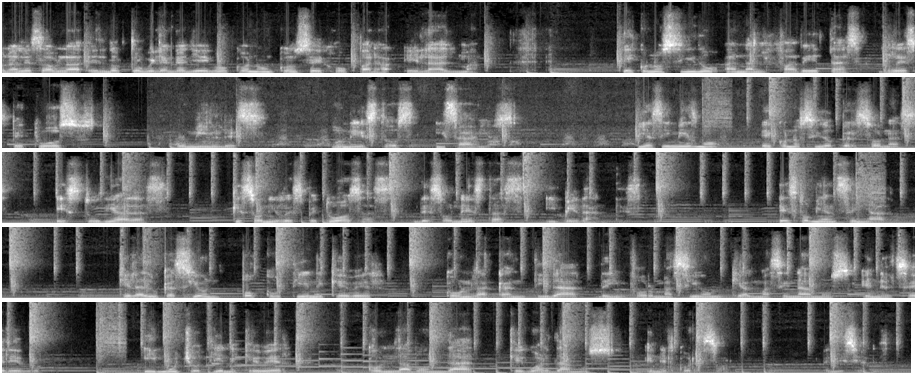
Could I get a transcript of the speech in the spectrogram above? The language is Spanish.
Hola, les habla el doctor William Gallego con un consejo para el alma. He conocido analfabetas respetuosos, humildes, honestos y sabios. Y asimismo he conocido personas estudiadas que son irrespetuosas, deshonestas y pedantes. Esto me ha enseñado que la educación poco tiene que ver con la cantidad de información que almacenamos en el cerebro y mucho tiene que ver con la bondad que guardamos en el corazón. Bendiciones.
